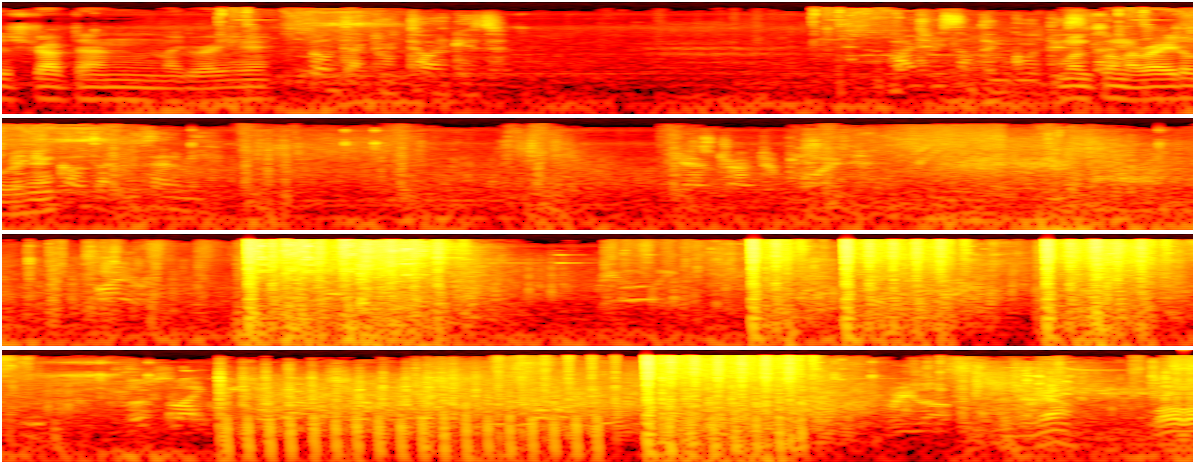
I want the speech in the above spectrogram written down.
Just drop down like right here. Contact with target. Might be something good this One's time. on the right over Making here. contact with enemy. go. Whoa.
